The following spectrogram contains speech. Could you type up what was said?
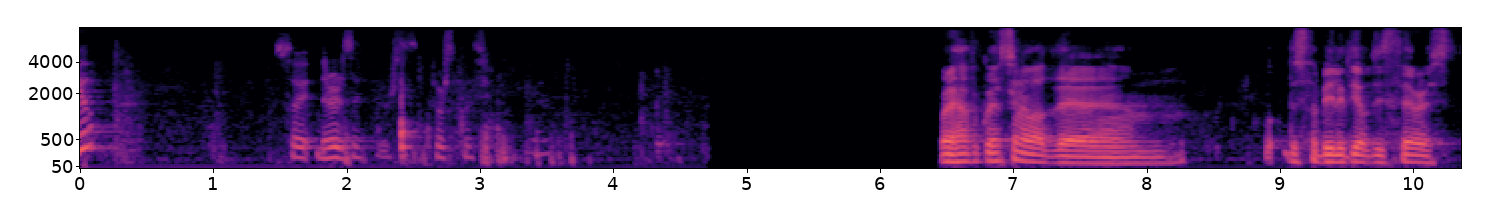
you. So there is a first, first question. Well, I have a question about the um, the stability of this theorist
